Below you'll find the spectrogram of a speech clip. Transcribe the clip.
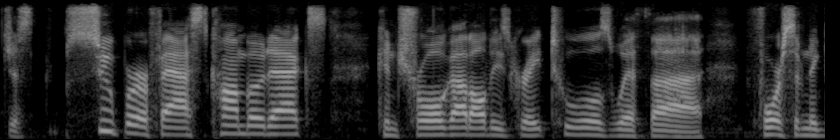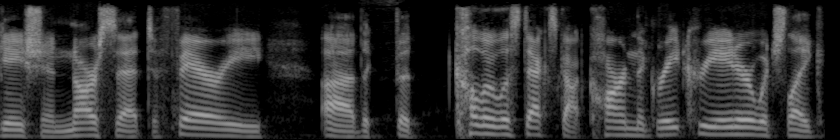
just super fast combo decks. Control got all these great tools with uh, Force of Negation, Narset, Teferi, uh, the the colorless decks got Karn the Great Creator, which like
